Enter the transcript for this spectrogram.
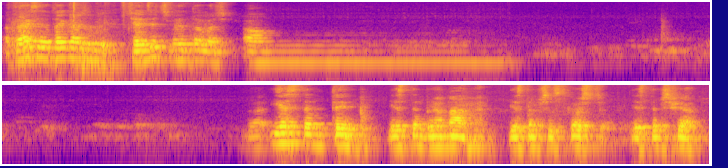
atrakcję do tego, żeby siedzieć, medytować. Om. Jestem tym, jestem Brahmanem, jestem wszystkością, jestem światłem.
